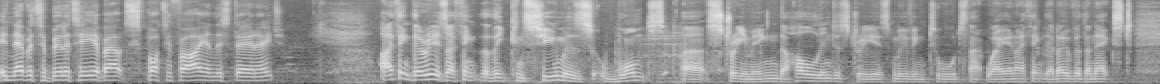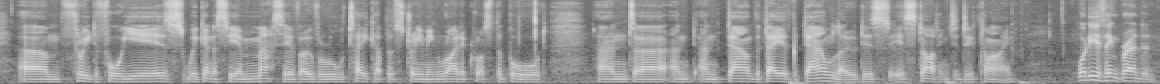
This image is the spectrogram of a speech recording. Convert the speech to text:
inevitability about Spotify in this day and age? I think there is. I think that the consumers want uh, streaming. The whole industry is moving towards that way, and I think that over the next um, three to four years, we're going to see a massive overall take up of streaming right across the board, and uh, and and down the day of the download is is starting to decline. What do you think, Brendan?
